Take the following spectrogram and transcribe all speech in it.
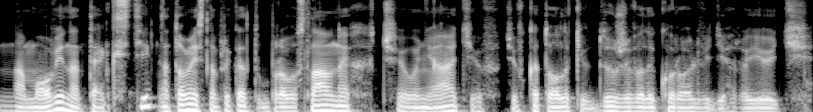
на мові, на тексті. Натомість, наприклад, у православних чи уніатів, чи в католиків дуже велику роль відіграють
